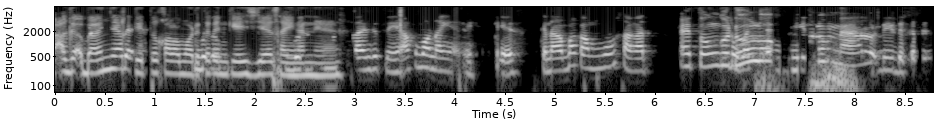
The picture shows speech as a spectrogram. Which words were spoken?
Agak banyak gitu kalau mau deketin Keza saingannya. Lanjut nih, aku mau nanya nih, Kes, kenapa kamu sangat eh tunggu dulu di, belum nah dideketin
